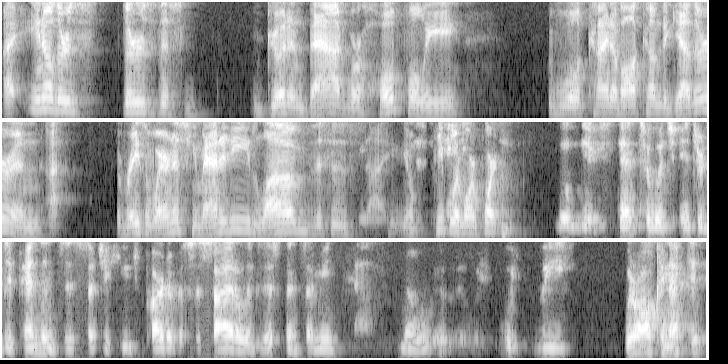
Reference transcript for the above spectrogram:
I, you know, there's there's this good and bad where hopefully we'll kind of all come together and uh, raise awareness, humanity, love. This is, uh, you know, people are more important. The extent to which interdependence is such a huge part of a societal existence. I mean, you know, we, we we're all connected,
